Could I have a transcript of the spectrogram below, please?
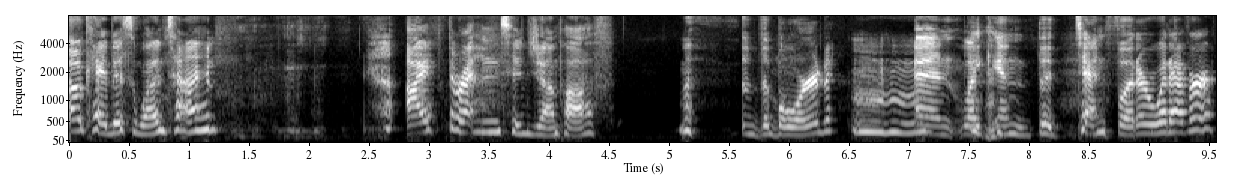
Okay, this one time, I threatened to jump off the board mm-hmm. and like in the 10 foot or whatever.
